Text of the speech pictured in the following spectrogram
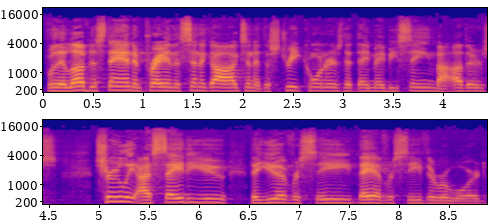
For they love to stand and pray in the synagogues and at the street corners that they may be seen by others. Truly I say to you that you have received they have received their reward.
